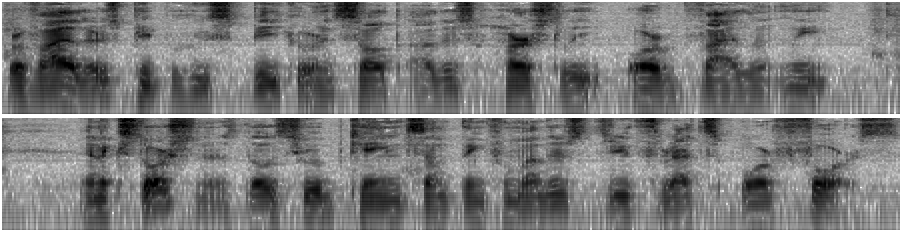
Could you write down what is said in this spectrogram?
Revilers, people who speak or insult others harshly or violently and extortioners, those who obtain something from others through threats or force.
